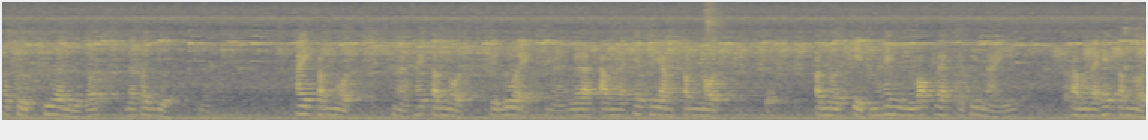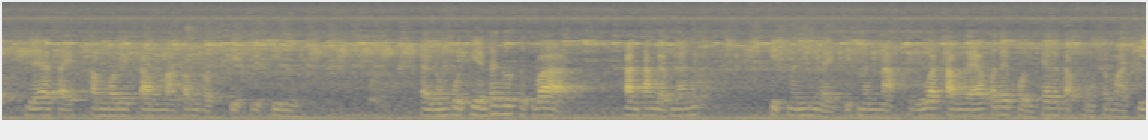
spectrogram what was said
ก็คือเคลื่อนหรือว่าแล้วก็หยุด ให้กำหนดนะให้กำหนดไปด้วยนะเวลาทำอะไรให้พยายามกำหนดกำหนดจิตไม่ให้มันวอกแวกไปที่ไหนทำอะไรให้กำหนดโดยอาศัยคำบริกรรมมากำหนดจิตอีกทีนึงแต่หลวงปู่เทียนท่านรู้สึกว่าการทำแบบนั้นจิตมันเหนื่อยจิตมันหนัก หรือว่าทำแล้วก็ได้ผลแค่ระดับของสมาธิ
